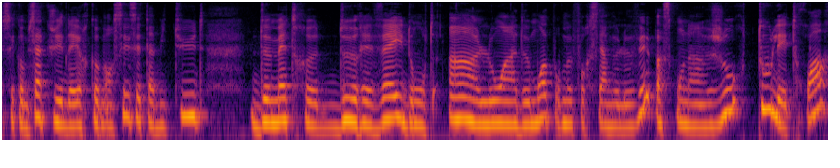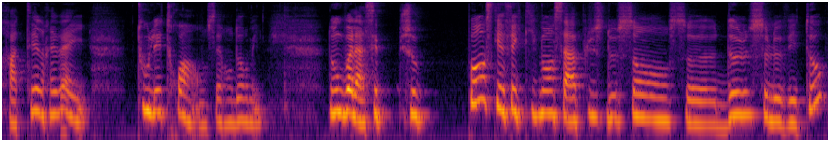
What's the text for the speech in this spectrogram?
C'est comme ça que j'ai d'ailleurs commencé cette habitude de mettre deux réveils, dont un loin de moi pour me forcer à me lever, parce qu'on a un jour, tous les trois, raté le réveil. Tous les trois, on s'est rendormis. Donc voilà, je pense qu'effectivement, ça a plus de sens euh, de se lever tôt.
